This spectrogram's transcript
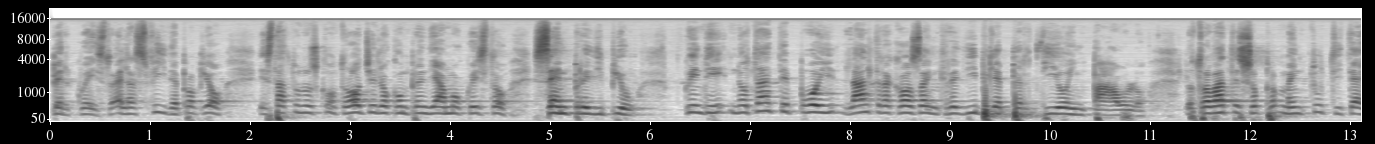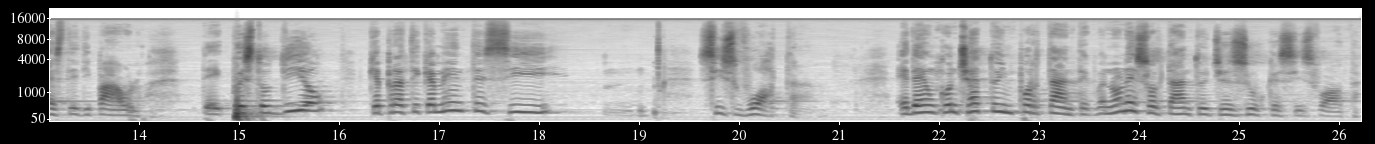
per questo. È la sfida, è proprio è stato uno scontro. Oggi lo comprendiamo questo sempre di più. Quindi notate poi l'altra cosa incredibile per Dio in Paolo, lo trovate sopra, ma in tutti i testi di Paolo, questo Dio che praticamente si, si svuota, ed è un concetto importante, non è soltanto Gesù che si svuota,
